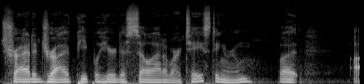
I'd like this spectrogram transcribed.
try to drive people here to sell out of our tasting room, but uh,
